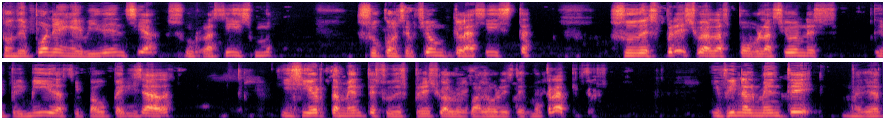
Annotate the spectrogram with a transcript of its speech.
donde pone en evidencia su racismo, su concepción clasista, su desprecio a las poblaciones deprimidas y pauperizadas y ciertamente su desprecio a los valores democráticos. Y finalmente, María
